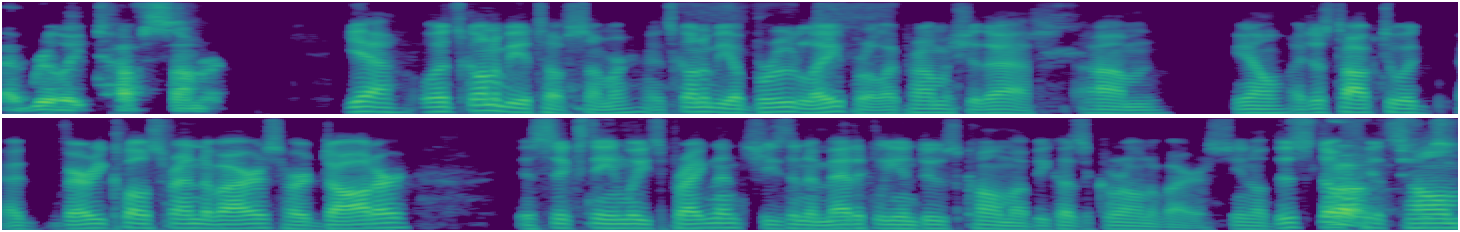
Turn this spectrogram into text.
a really tough summer. Yeah, well, it's going to be a tough summer. It's going to be a brutal April. I promise you that. Um, you know, I just talked to a, a very close friend of ours. Her daughter is 16 weeks pregnant. She's in a medically induced coma because of coronavirus. You know, this stuff oh, hits Jesus. home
